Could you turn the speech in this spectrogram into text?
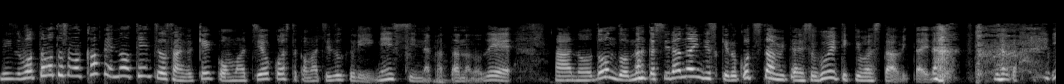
でもともとそのカフェの店長さんが結構町おこしとか町づくり熱心な方なので、あの、どんどんなんか知らないんですけど、コチさんみたいな人増えてきました、みたいな。なんか、い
